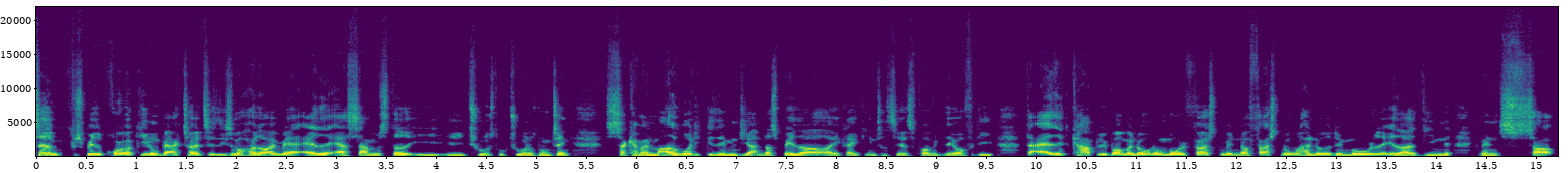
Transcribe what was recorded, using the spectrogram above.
selvom spillet prøver at give nogle værktøjer til ligesom at holde øje med, at alle er samme sted i, i turstrukturen og sådan nogle ting, så kan man meget hurtigt glemme de andre spillere og ikke rigtig interessere sig for, hvad de laver, fordi der er lidt kapløb om at nå nogle mål først, men når først nogen har nået det mål eller lignende, men så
